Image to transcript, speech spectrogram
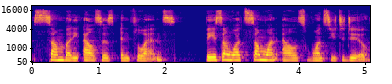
somebody else's influence, based on what someone else wants you to do.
